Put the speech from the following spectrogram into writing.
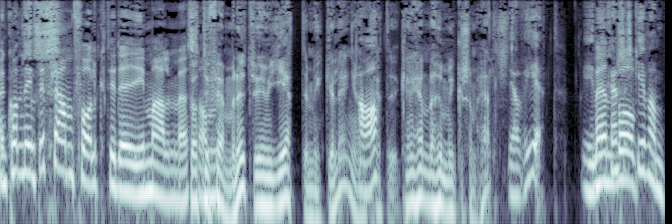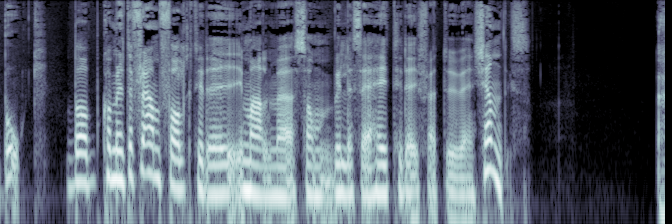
Men kom det inte fram folk till dig i Malmö? Som... 45 minuter är ju jättemycket längre. Ja. Det kan hända hur mycket som helst. Jag vet. Vi Men kanske Bob- skriva en bok. Bob, kommer det inte fram folk till dig i Malmö som ville säga hej till dig för att du är en kändis? Eh,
